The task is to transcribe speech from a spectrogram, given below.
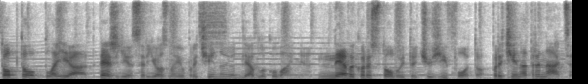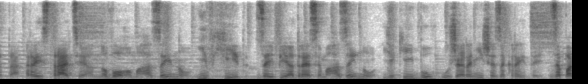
Тобто плагіат теж є серйозною причиною для блокування. Не використовуйте чужі фото. Причина 13. реєстрація нового магазину і вхід за IP-адреси магазину, який був уже раніше закритий. Запам'ятайте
